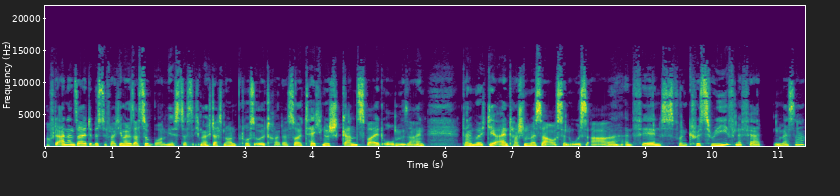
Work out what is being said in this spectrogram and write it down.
Auf der anderen Seite bist du vielleicht jemand, der sagt so, boah, mir ist das, ich möchte das Nonplusultra, das soll technisch ganz weit oben sein. Dann würde ich dir ein Taschenmesser aus den USA empfehlen. Das ist von Chris Reeve, ein Messer.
